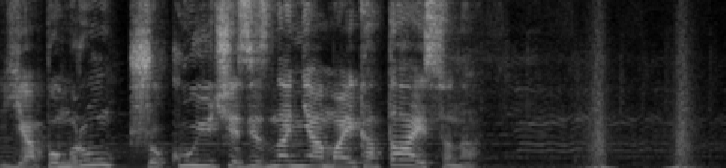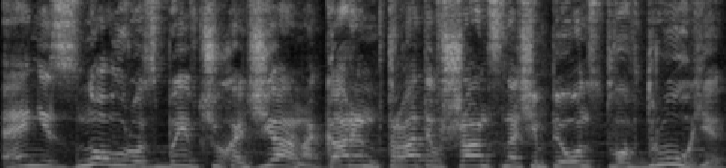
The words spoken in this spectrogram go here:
Я помру, шокуюче зізнання Майка Тайсона. Еніс знову розбив Чухаджана. Карен втратив шанс на чемпіонство вдруге.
